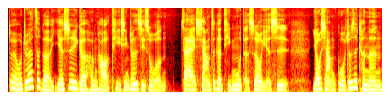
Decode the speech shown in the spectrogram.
对，我觉得这个也是一个很好的提醒，就是其实我在想这个题目的时候也是。有想过，就是可能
